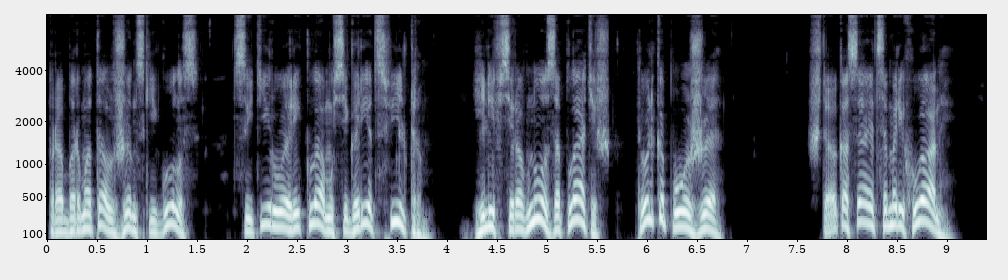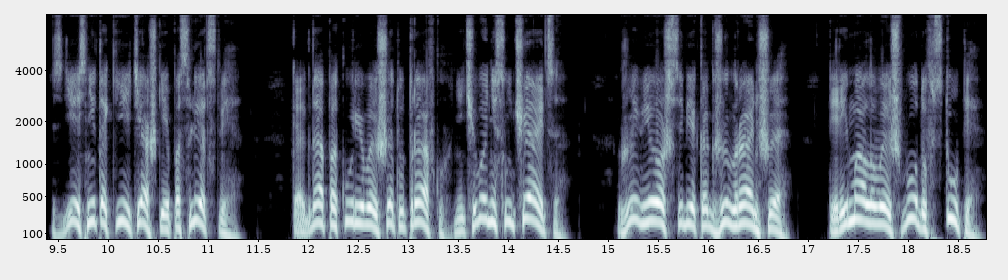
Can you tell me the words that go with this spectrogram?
пробормотал женский голос, цитируя рекламу сигарет с фильтром. Или все равно заплатишь, только позже. Что касается марихуаны, здесь не такие тяжкие последствия. Когда покуриваешь эту травку, ничего не случается. Живешь себе, как жил раньше, перемалываешь воду в ступе.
